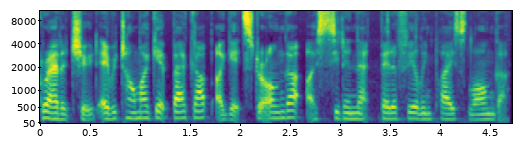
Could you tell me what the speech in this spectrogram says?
gratitude. Every time I get back up, I get stronger. I sit in that better feeling place longer.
